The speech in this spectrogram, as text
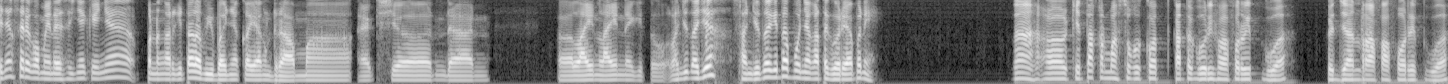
banyak sih rekomendasinya. Kayaknya pendengar kita lebih banyak ke yang drama, action dan eh, lain-lainnya gitu. Lanjut aja. Selanjutnya kita punya kategori apa nih? Nah, eh, kita akan masuk ke kategori favorit gua, ke genre favorit gua.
